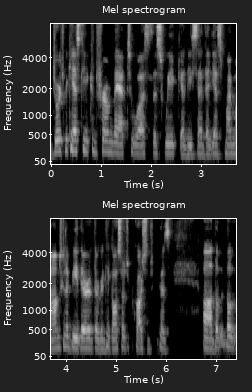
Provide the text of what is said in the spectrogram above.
George McCaskey confirmed that to us this week, and he said that yes, my mom's going to be there. They're going to take all sorts of precautions because uh, the the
